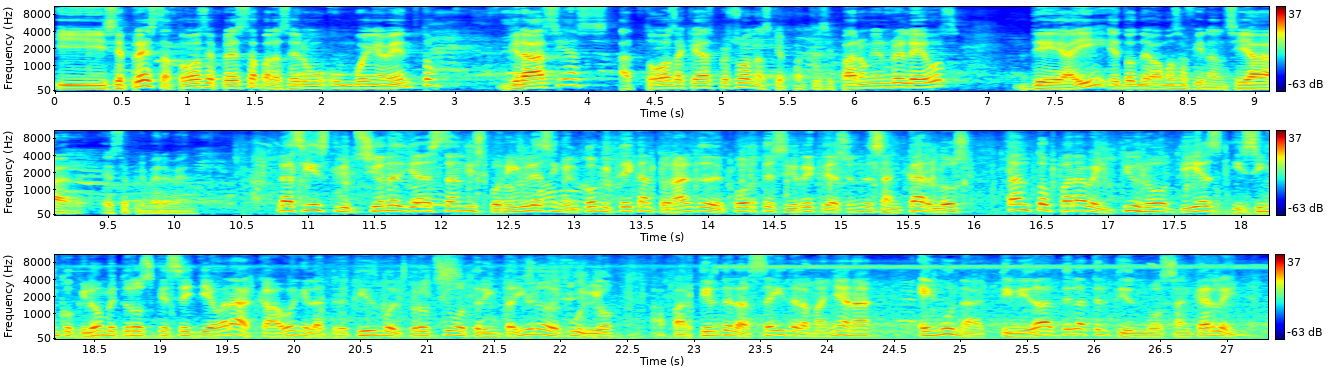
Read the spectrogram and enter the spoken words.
Y se presta, todo se presta para hacer un, buen evento. Gracias a todas aquellas personas que participaron en relevos, de ahí es donde vamos a financiar este primer evento. Las inscripciones ya están disponibles en el Comité Cantonal de Deportes y Recreación de San Carlos, tanto para 21, 10 y 5 kilómetros que se llevará a cabo en el atletismo el próximo 31 de julio a partir de las 6 de la mañana en una actividad del atletismo sancarleño.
